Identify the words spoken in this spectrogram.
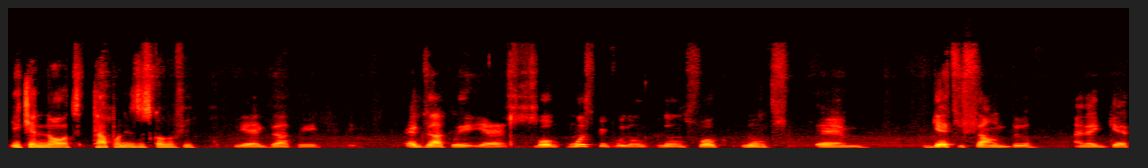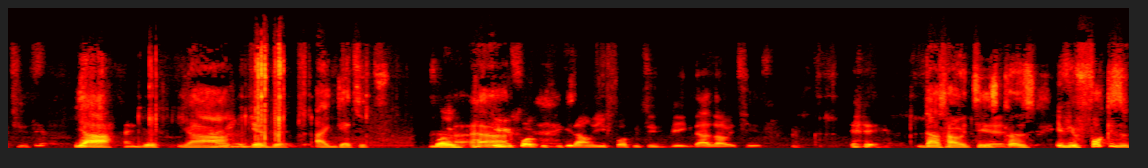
You cannot tap on his discography. Yeah, exactly. Exactly, yeah. But most people don't don't fuck don't um get the sound though. And I get it. Yeah, I get yeah, I get it. I get it. But Uh, if you fuck with the sound, you fuck with it big. That's how it is. That's how it is. Yeah. Because if you fuck his,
